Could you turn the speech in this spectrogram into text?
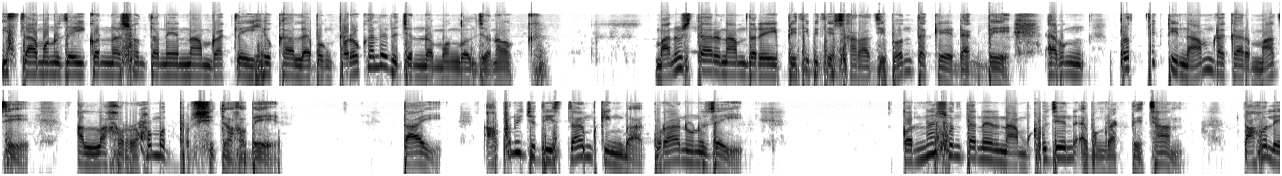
ইসলাম অনুযায়ী কন্যা সন্তানের নাম রাখলে ইহকাল এবং পরকালের জন্য মঙ্গলজনক। মানুষ তার নাম ধরে এই পৃথিবীতে সারা জীবন তাকে ডাকবে এবং প্রত্যেকটি নাম ডাকার মাঝে আল্লাহর রহমত বর্ষিত হবে। তাই আপনি যদি ইসলাম কিংবা কোরআন অনুযায়ী কন্যা সন্তানের নাম খুঁজেন এবং রাখতে চান তাহলে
